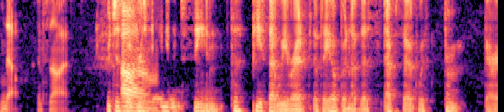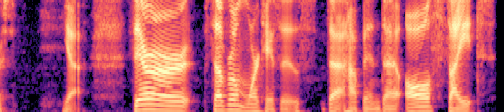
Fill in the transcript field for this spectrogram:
No, it's not. which is what Um, we're seeing seeing the piece that we read at the open of this episode with from Farris. Yeah. There are several more cases that happened that all cite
